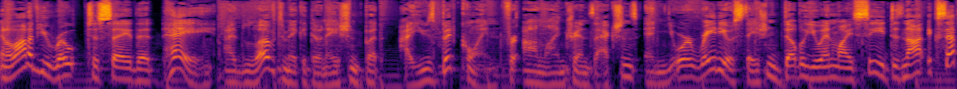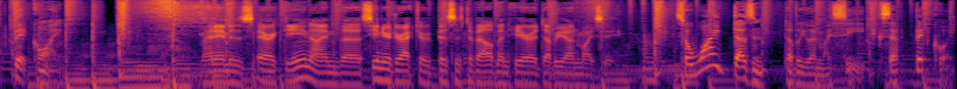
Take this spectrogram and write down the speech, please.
And a lot of you wrote to say that, hey, I'd love to make a donation, but I use Bitcoin for online transactions, and your radio station, WNYC, does not accept Bitcoin. My name is Eric Dean. I'm the Senior Director of Business Development here at WNYC. So, why doesn't WNYC accept Bitcoin?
